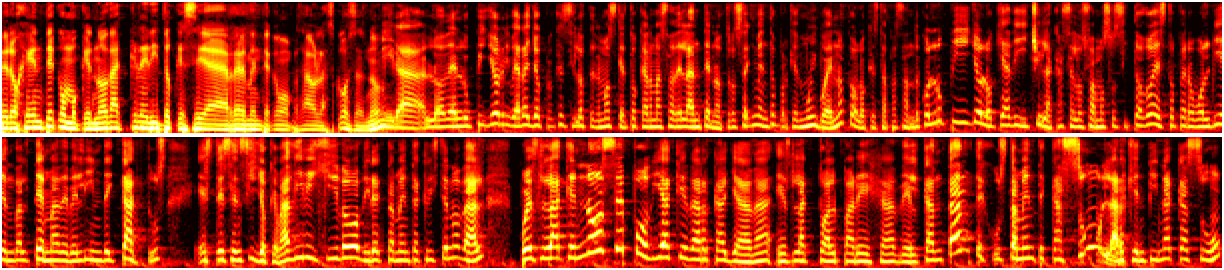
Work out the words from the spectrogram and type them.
Pero gente como que no da crédito que sea realmente como pasaron las cosas, ¿no? Mira, lo de Lupillo Rivera yo creo que sí lo tenemos que tocar más adelante en otro segmento porque es muy bueno todo lo que está pasando con Lupillo, lo que ha dicho y la Casa de los Famosos y todo esto, pero volviendo al tema de Belinda y Cactus, este sencillo que va dirigido directamente a Cristian Odal, pues la que no se podía quedar callada es la actual pareja del cantante, justamente Cazú, la argentina Cazú,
